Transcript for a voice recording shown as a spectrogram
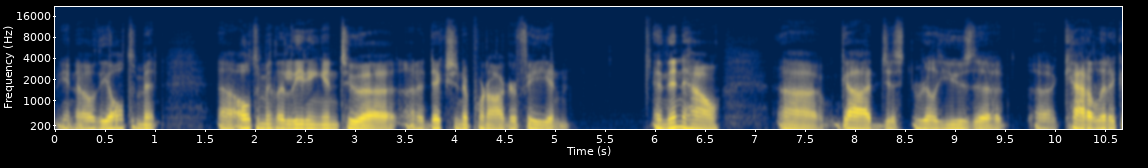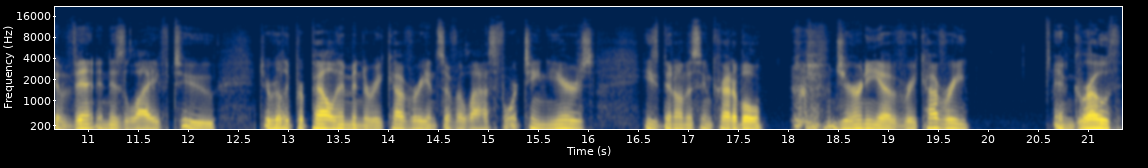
you know the ultimate uh, ultimately leading into a, an addiction to pornography and and then how uh, God just really used a, a, catalytic event in his life to to really propel him into recovery. And so for the last 14 years he's been on this incredible journey of recovery and growth.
